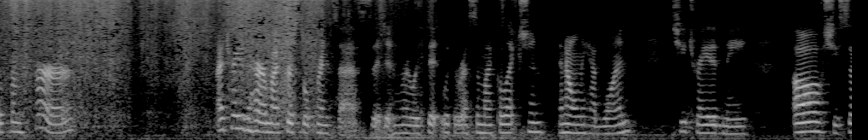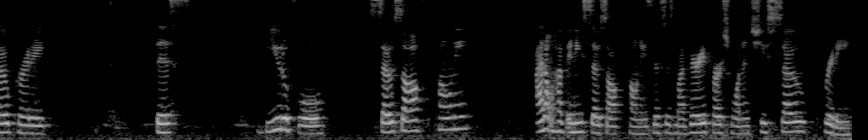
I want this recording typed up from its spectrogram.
So from her, I traded her my Crystal Princess that didn't really fit with the rest of my collection, and I only had one. She traded me, oh, she's so pretty, this beautiful So Soft pony. I don't have any So Soft ponies. This is my very first one, and she's so pretty.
